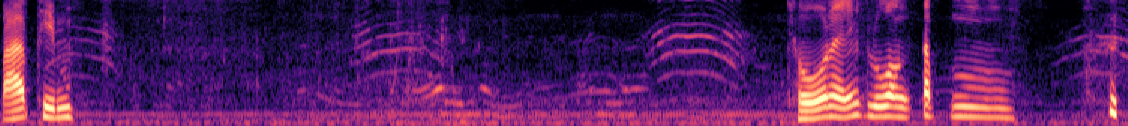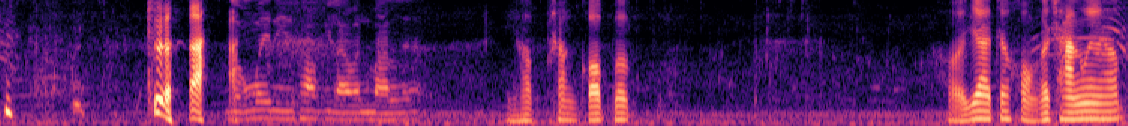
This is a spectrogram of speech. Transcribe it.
ปลาทับทิม โชว์หน่อยนิดลวงตับ ลงไม่ดีภาพกีฬามันมันเลย นี่ครับช่างก๊อฟครับ ขออนุญาตเจ้าของกระชังเลยนะครับ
